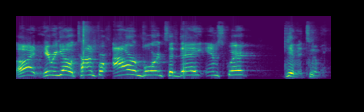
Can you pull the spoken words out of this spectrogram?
All right, here we go. Time for our board today. M squared, give it to me.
